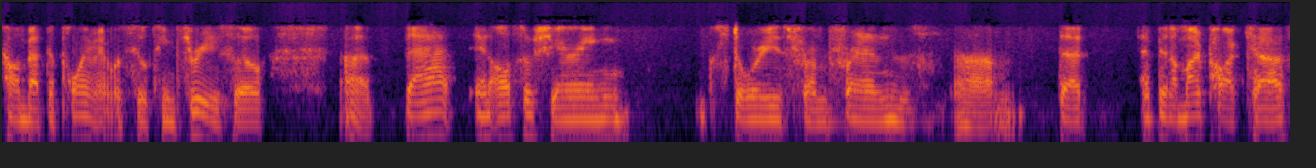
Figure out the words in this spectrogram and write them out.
combat deployment with SEAL Team Three. So uh, that, and also sharing stories from friends um, that have been on my podcast,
